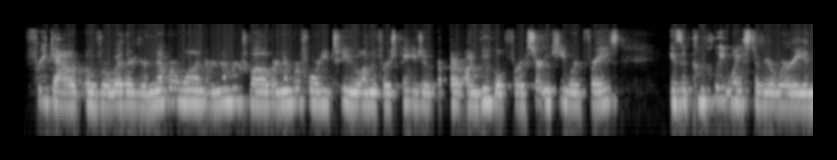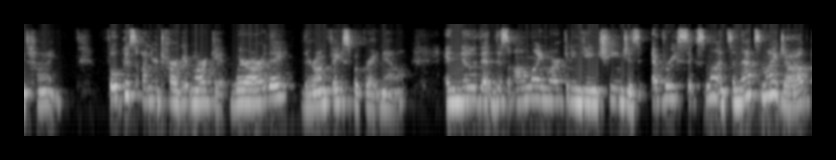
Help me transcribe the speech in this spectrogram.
freak out over whether you're number one or number 12 or number 42 on the first page of, or on Google for a certain keyword phrase is a complete waste of your worry and time. Focus on your target market. Where are they? They're on Facebook right now. And know that this online marketing game changes every six months. And that's my job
